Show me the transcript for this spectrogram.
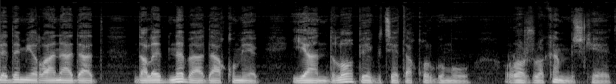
لە دەمی ڕانادات دەڵێت نەبا داقومێک یان دڵۆپێک بچێتە قوڕگم و ڕۆژوەکەم بشکێت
